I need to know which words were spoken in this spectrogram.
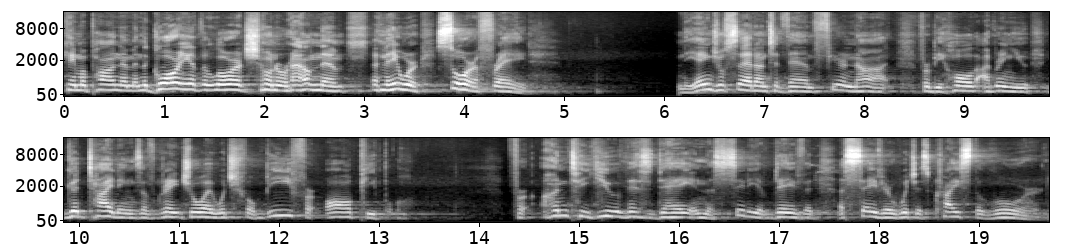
came upon upon them, and the glory of the Lord shone around them, and they were sore afraid. And the angel said unto them, Fear not, for behold, I bring you good tidings of great joy, which shall be for all people. For unto you this day in the city of David a Savior, which is Christ the Lord.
